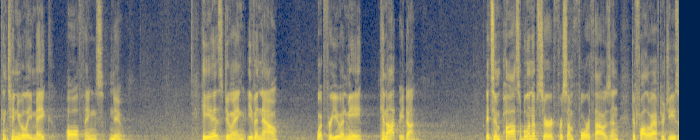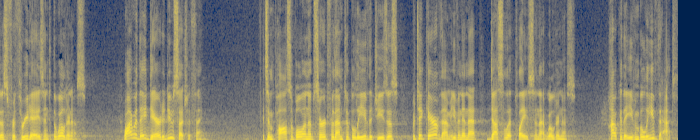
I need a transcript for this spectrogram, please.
continually make all things new. He is doing, even now, what for you and me cannot be done. It's impossible and absurd for some 4,000 to follow after Jesus for three days into the wilderness. Why would they dare to do such a thing? It's impossible and absurd for them to believe that Jesus would take care of them, even in that desolate place in that wilderness. How could they even believe that?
